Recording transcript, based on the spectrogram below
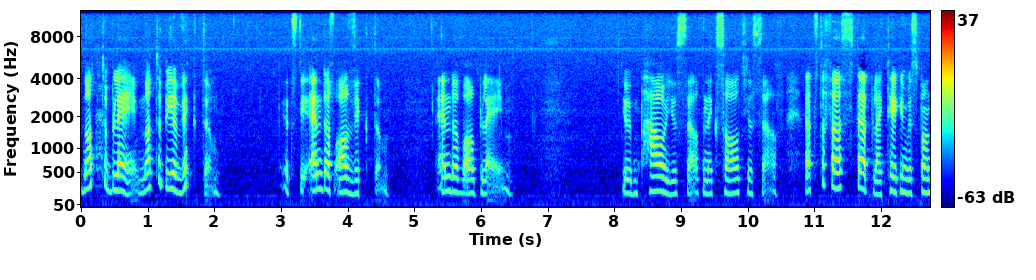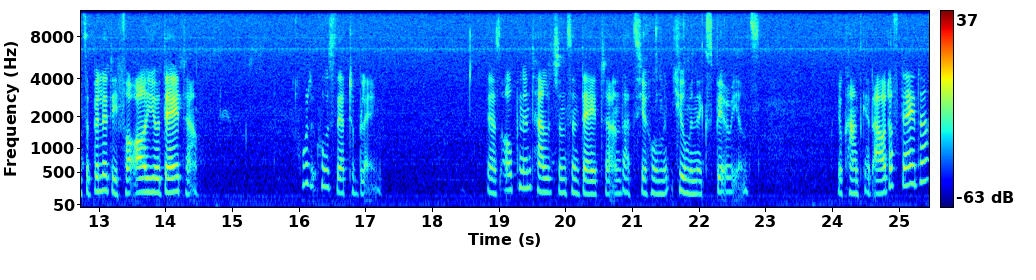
not to blame, not to be a victim. It's the end of all victim, end of all blame. You empower yourself and exalt yourself. That's the first step, like taking responsibility for all your data. Who, who's there to blame? There's open intelligence and data, and that's your human, human experience. You can't get out of data,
